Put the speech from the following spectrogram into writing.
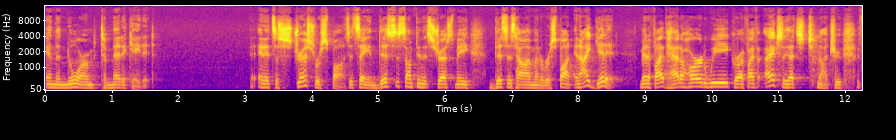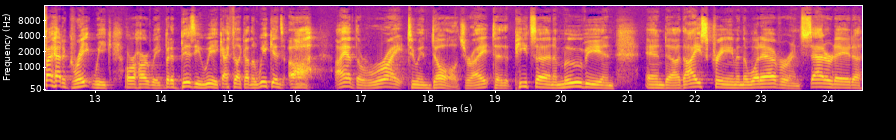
and the norm to medicate it. And it's a stress response. It's saying, this is something that stressed me. This is how I'm going to respond. And I get it. Man, if I've had a hard week, or if I've actually, that's not true. If I've had a great week or a hard week, but a busy week, I feel like on the weekends, ah, oh, I have the right to indulge, right? To the pizza and a movie and and uh, the ice cream and the whatever and Saturday to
